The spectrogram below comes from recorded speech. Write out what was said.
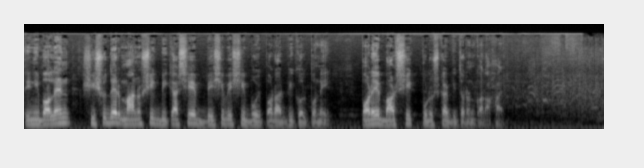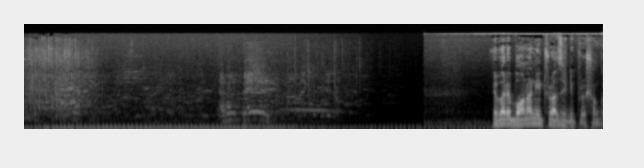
তিনি বলেন, শিশুদের মানসিক বিকাশে বেশি বেশি বই পড়ার বিকল্প নেই। পরে বার্ষিক পুরস্কার বিতরণ করা হয়। এবারে বনানী ট্রাজেডি প্রসঙ্গ।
